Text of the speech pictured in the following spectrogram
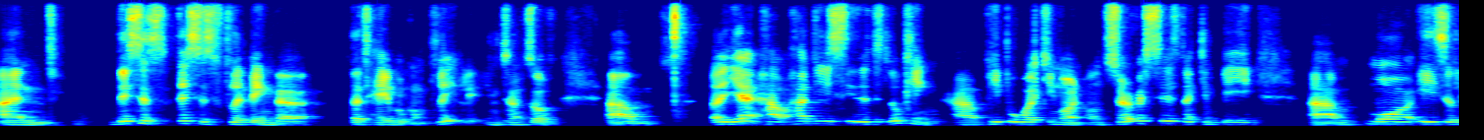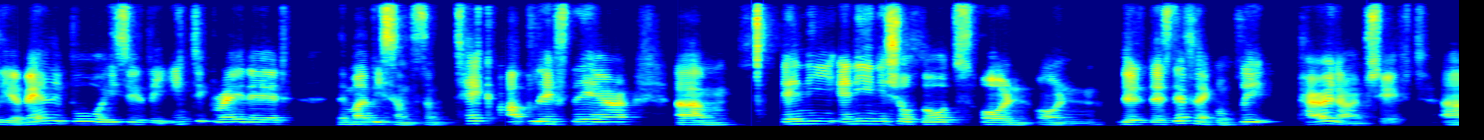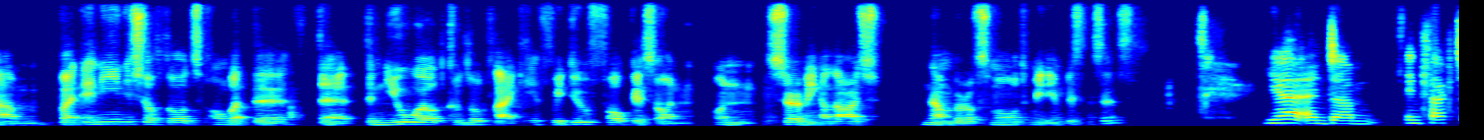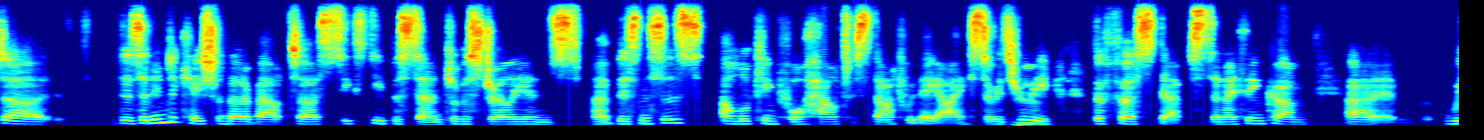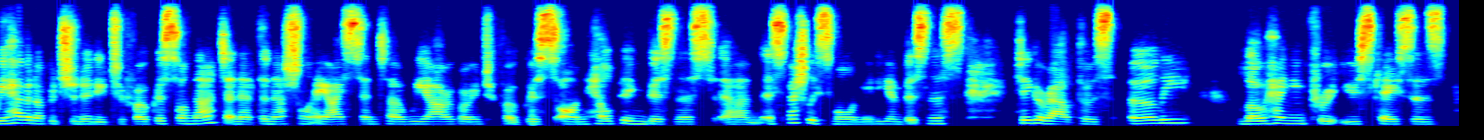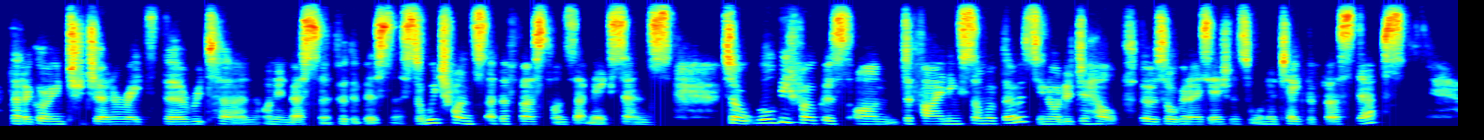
And this is this is flipping the the table completely in terms of um, uh, yeah how, how do you see this looking? Uh, people working on on services that can be um, more easily available easily integrated. There might be some some tech uplift there. Um, any any initial thoughts on on there, there's definitely a complete paradigm shift um, but any initial thoughts on what the, the the new world could look like if we do focus on on serving a large number of small to medium businesses? Yeah and um, in fact uh, there's an indication that about uh, 60% of Australians uh, businesses are looking for how to start with AI. So it's really mm. the first steps. And I think um, uh, we have an opportunity to focus on that. And at the National AI Center, we are going to focus on helping business, um, especially small and medium business, figure out those early low hanging fruit use cases that are going to generate the return on investment for the business. So, which ones are the first ones that make sense? So, we'll be focused on defining some of those in order to help those organizations who want to take the first steps.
